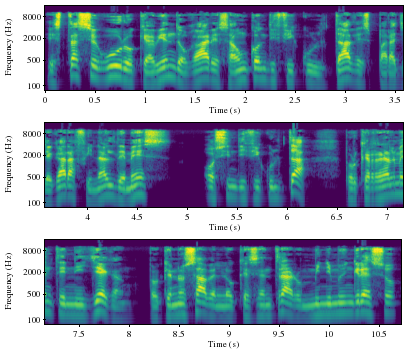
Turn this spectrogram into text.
¿Estás seguro que habiendo hogares aún con dificultades para llegar a final de mes, o sin dificultad, porque realmente ni llegan, porque no saben lo que es entrar un mínimo ingreso,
